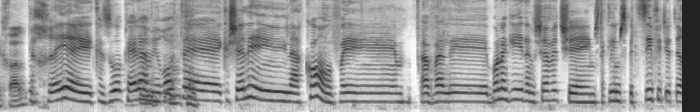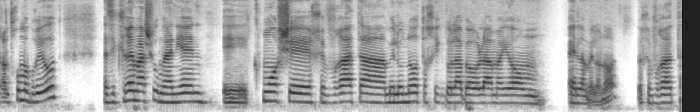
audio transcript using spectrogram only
מיכל? אחרי אה, כזו, כאלה אמ, אמירות אה, קשה לי לעקוב, אה, אבל אה, בוא נגיד, אני חושבת שאם מסתכלים ספציפית יותר על תחום הבריאות, אז יקרה משהו מעניין, אה, כמו שחברת המלונות הכי גדולה בעולם היום אין לה מלונות, וחברת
